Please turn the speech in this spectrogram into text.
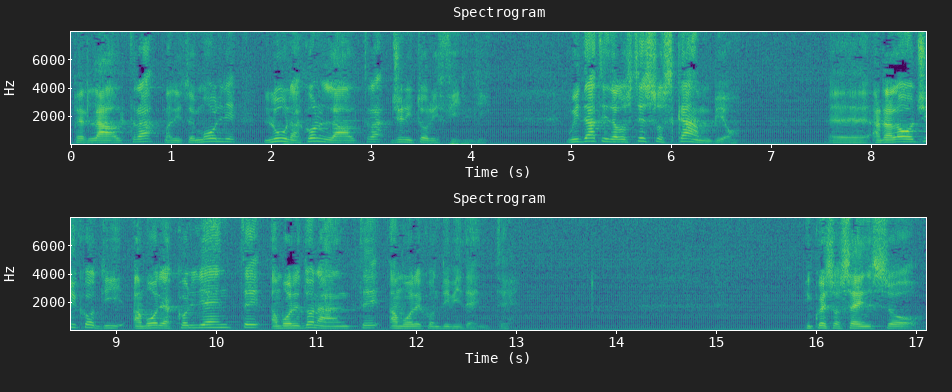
per l'altra, marito e moglie, l'una con l'altra, genitori e figli, guidati dallo stesso scambio eh, analogico di amore accogliente, amore donante, amore condividente. In questo senso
